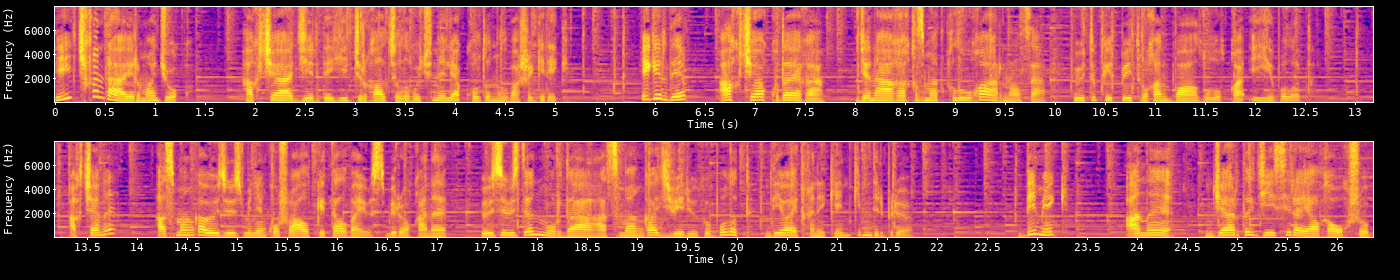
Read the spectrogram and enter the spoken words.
эч кандай айырма жок. Акча жердеги жыргалчылык үчүн эле колдонулбашы керек. Эгерде акча кудайга жана ага кызмат кылууга арналса өтүп кетпей турган баалуулукка ээ болот. Акчаны асманга өзүбүз менен кошо алып кете албайбыз бирок аны өзүбүздөн мурда асманга жиберүүгө болот деп айткан экен кимдир бирөө. Демек аны жарды жесир аялга окшоп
